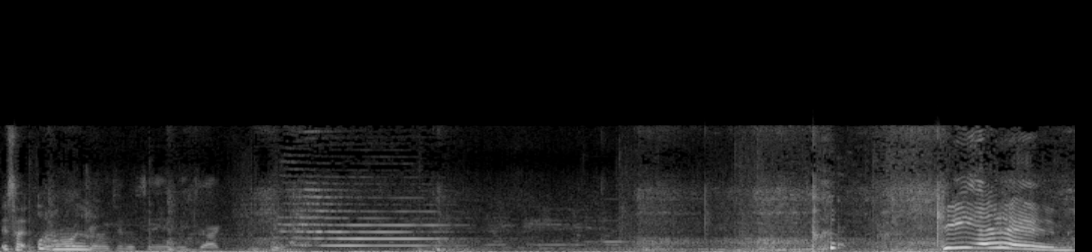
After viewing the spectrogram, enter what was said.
It's like, We're all jamming to the same exact beat. Keaton!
